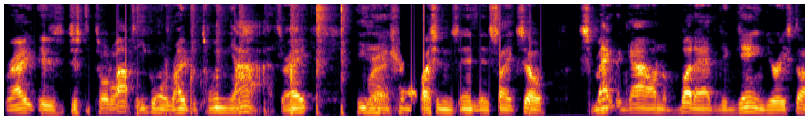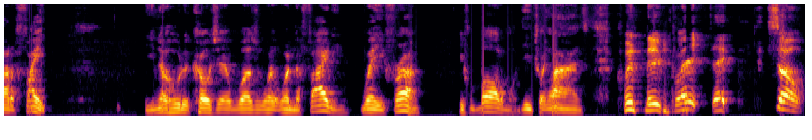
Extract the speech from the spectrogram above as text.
right, is just the total opposite. He's going right between the eyes, right? He's right. answering questions and it's like so smack the guy on the butt after the game, you already start a fight. You know who the coach was when, when the fighting, where he from? He from Baltimore, Detroit Lions. When they played, so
